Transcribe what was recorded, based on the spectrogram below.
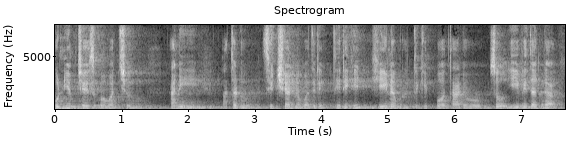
పుణ్యం చేసుకోవచ్చు అని అతడు శిక్షను వదిలి తిరిగి హీన వృత్తికి పోతాడు. సో ఈ విధంగా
